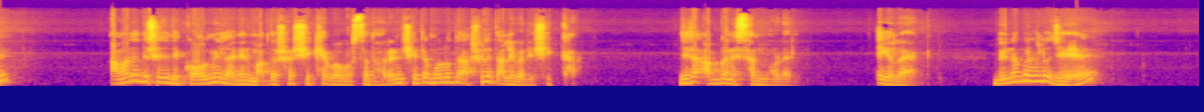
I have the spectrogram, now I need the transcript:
আমাদের দেশে যদি কওমি লাইনের মাদ্রাসার শিক্ষা ব্যবস্থা ধরেন, সেটা মূলত আসলে তালিবানি শিক্ষা, যেটা আফগানিস্তান মডেল এগুলো এক। দুই নম্বর হলো যে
